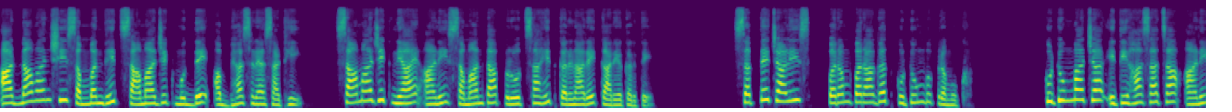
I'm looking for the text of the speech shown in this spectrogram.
आडनावांशी संबंधित सामाजिक मुद्दे अभ्यासण्यासाठी सामाजिक न्याय आणि समानता प्रोत्साहित करणारे कार्यकर्ते. सत्तेचाळीस परंपरागत कुटुंब प्रमुख. कुटुंबाच्या इतिहासाचा आणि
